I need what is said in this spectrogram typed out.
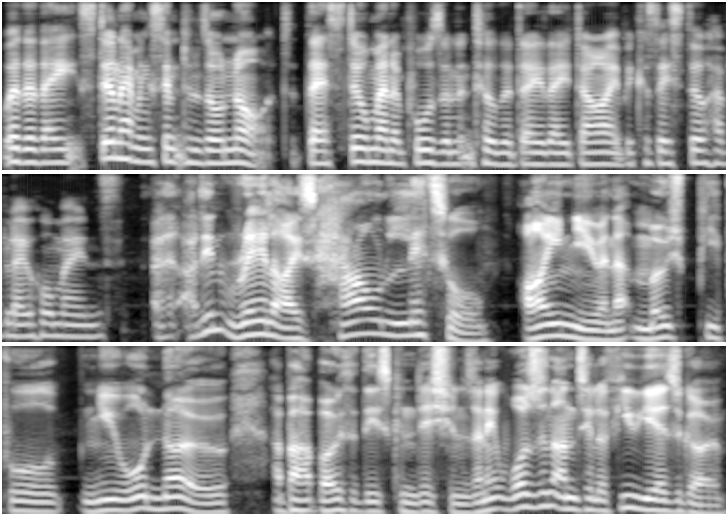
whether they're still having symptoms or not, they're still menopausal until the day they die because they still have low hormones. I didn't realize how little I knew and that most people knew or know about both of these conditions. And it wasn't until a few years ago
